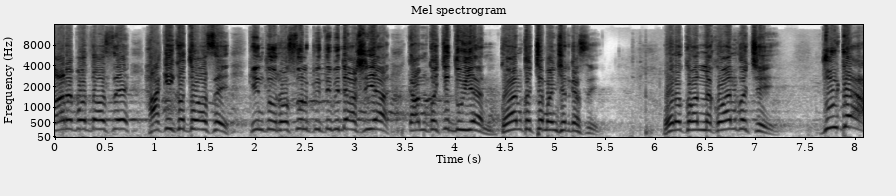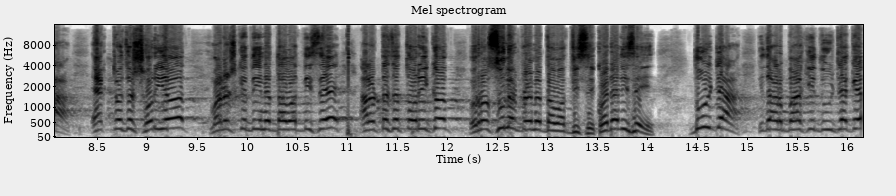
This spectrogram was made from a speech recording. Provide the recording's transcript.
মারেফত আছে হাকিকত আছে। কিন্তু রসুল পৃথিবীতে আসিয়া কাম করছে দুইয়ান কোয়ান করছে মানুষের কাছে। ওরা কোয়ান না, কোয়ান করছে? দুইটা। একটা হচ্ছে শরীয়ত, মানুষকে দিনের দাওয়াত দিছে, আর একটা হচ্ছে তরিকত, রসুলের প্রেমের দাওয়াত দিছে। কয়টা দিছে? দুইটা। কিন্তু আর বাকি দুইটাকে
